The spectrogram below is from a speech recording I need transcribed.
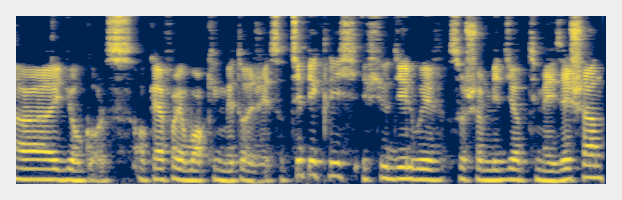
uh, your goals, okay, for your working methodology. So typically, if you deal with social media optimization,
